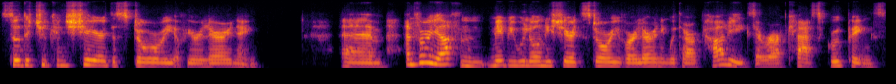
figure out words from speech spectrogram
so that you can share the story of your learning. Um, and very often, maybe we'll only share the story of our learning with our colleagues or our class groupings,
